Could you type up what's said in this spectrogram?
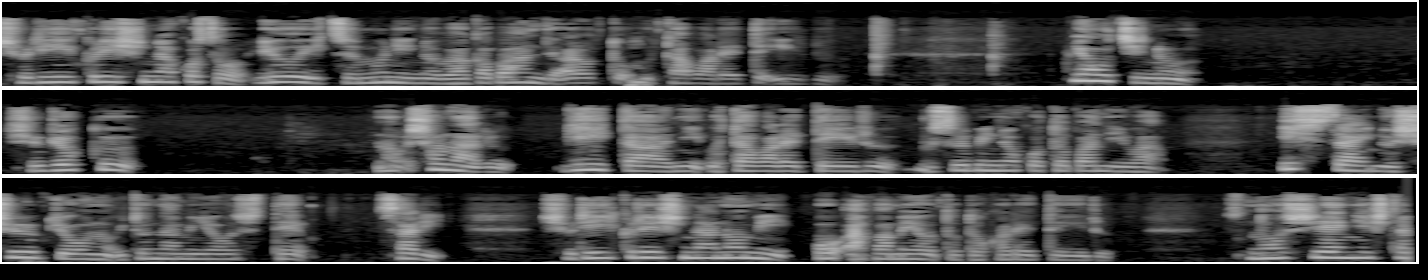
シュリー・クリシュナこそ唯一無二のバガバンであると謳われている。名字の珠玉の書なるギーターに謳われている結びの言葉には、一切の宗教の営みをして去り、シュリー・クリシュナのみを崇めようと説かれている。その教えに従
